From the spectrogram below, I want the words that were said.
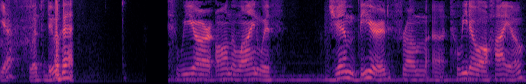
yeah, let's do it. Okay. We are on the line with Jim Beard from uh, Toledo, Ohio.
